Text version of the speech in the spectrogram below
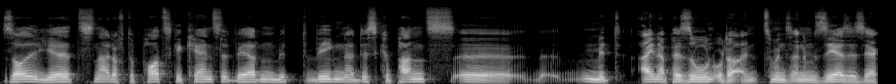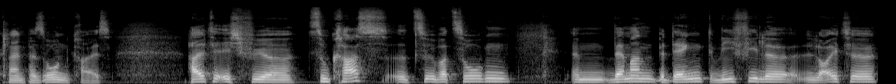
soll jetzt Night of the Pots gecancelt werden mit wegen einer Diskrepanz äh, mit einer Person oder ein, zumindest einem sehr, sehr, sehr kleinen Personenkreis halte ich für zu krass, äh, zu überzogen, ähm, wenn man bedenkt, wie viele Leute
